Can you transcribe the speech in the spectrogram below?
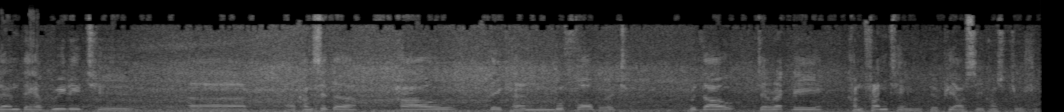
then they have really to uh, consider how they can move forward without directly confronting the PRC constitution.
